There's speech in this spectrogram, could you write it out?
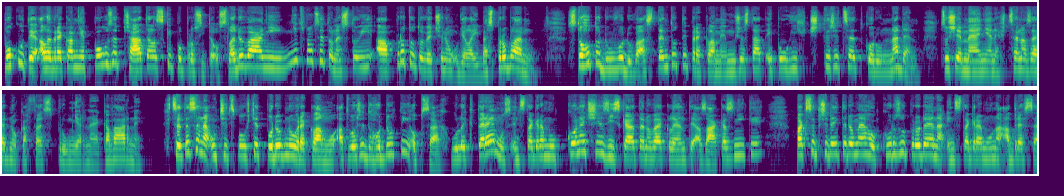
Pokud je ale v reklamě pouze přátelsky poprosíte o sledování, nic moc si to nestojí a proto to většinou udělají bez problémů. Z tohoto důvodu vás tento typ reklamy může stát i pouhých 40 korun na den, což je méně než cena za jedno kafe z průměrné kavárny. Chcete se naučit spouštět podobnou reklamu a tvořit hodnotný obsah, kvůli kterému z Instagramu konečně získáte nové klienty a zákazníky? Pak se přidejte do mého kurzu prodeje na Instagramu na adrese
